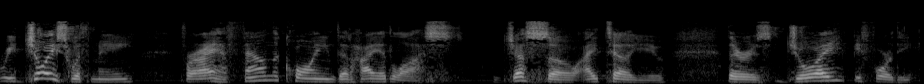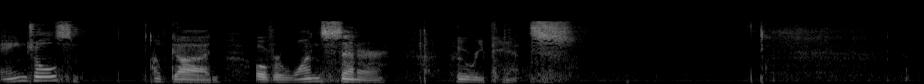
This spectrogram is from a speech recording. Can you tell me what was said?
Rejoice with me, for I have found the coin that I had lost. Just so, I tell you, there is joy before the angels of God over one sinner who repents.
